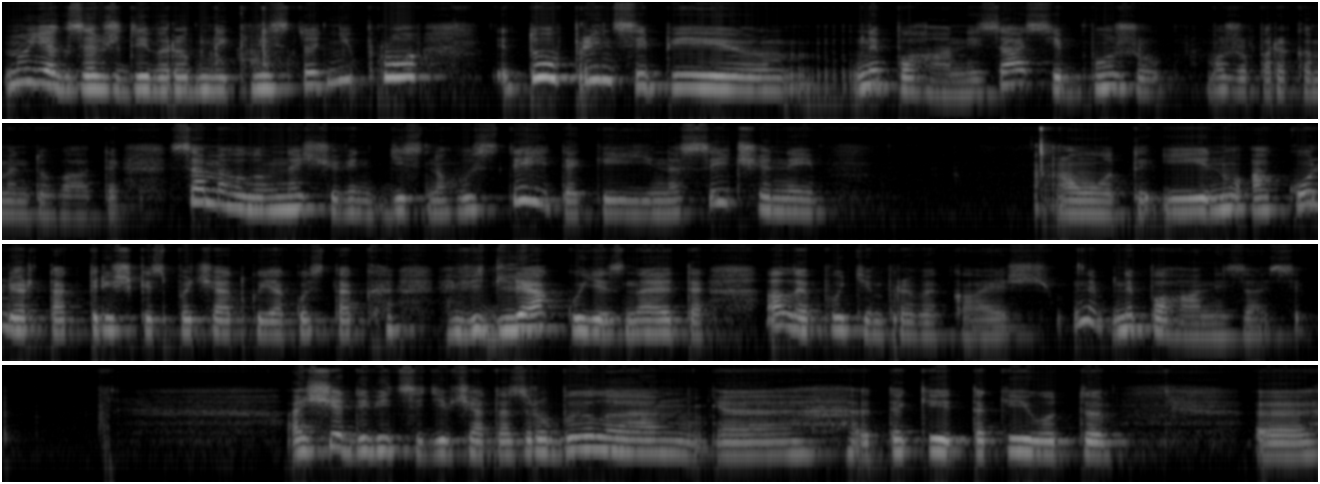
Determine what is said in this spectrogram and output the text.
Ну, як завжди, виробник місто Дніпро, то, в принципі, непоганий засіб, можу, можу порекомендувати. Саме головне, що він дійсно густий, такий насичений. От, і, ну, а колір так трішки спочатку якось так відлякує, знаєте, але потім привикаєш. Непоганий засіб. А ще дивіться, дівчата, зробила е, такий, такий от е,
